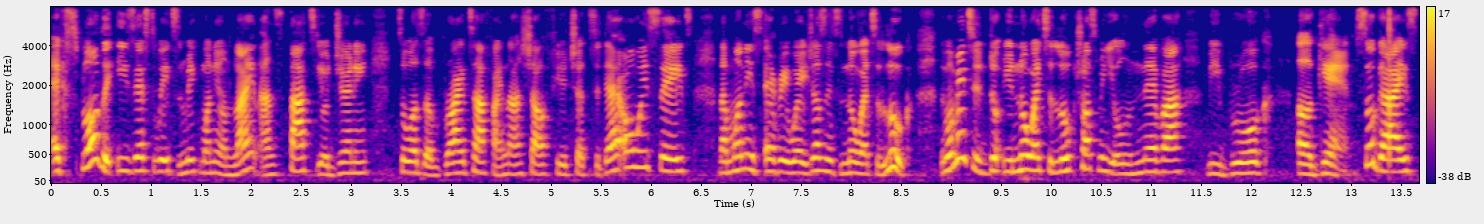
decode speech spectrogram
explore the easiest way to make money online and start your journey towards a brighter financial future today. I always say it, the money is everywhere. You just need to know where to look. The moment you, do, you know where to look, trust me, you'll never be broke again. So guys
